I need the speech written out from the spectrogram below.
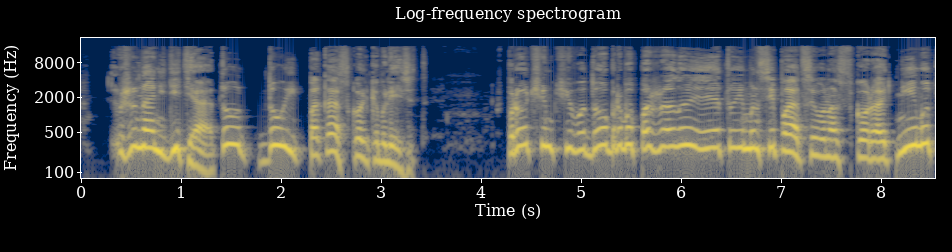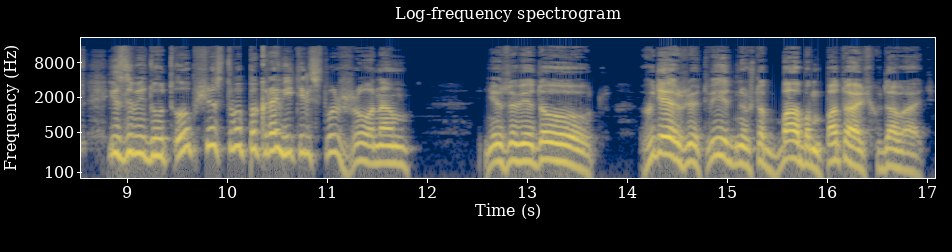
— Жена не дитя, тут дуй пока сколько влезет. Впрочем, чего доброго, пожалуй, эту эмансипацию у нас скоро отнимут и заведут общество покровительства женам. — Не заведут. Где же это видно, чтоб бабам по тачку давать?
